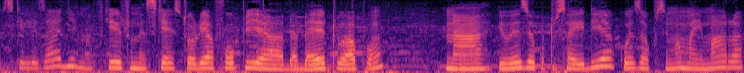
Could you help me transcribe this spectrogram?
Msikilizaji nafikiri tumesikia historia fupi ya dada yetu hapo na iweze kutusaidia kuweza kusimama imara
